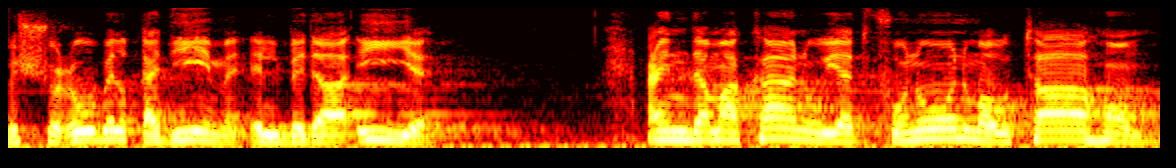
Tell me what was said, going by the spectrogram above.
الشعوب القديمة البدائية عندما كانوا يدفنون موتاهم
